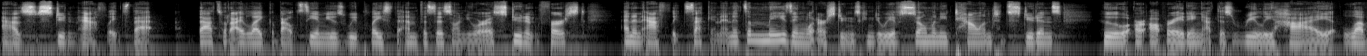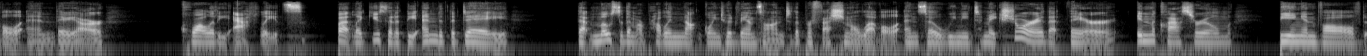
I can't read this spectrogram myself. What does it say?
as student athletes. That that's what I like about CMU's we place the emphasis on you are a student first and an athlete second. And it's amazing what our students can do. We have so many talented students who are operating at this really high level and they are quality athletes. But like you said, at the end of the day, that most of them are probably not going to advance on to the professional level. And so we need to make sure that they're in the classroom, being involved,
